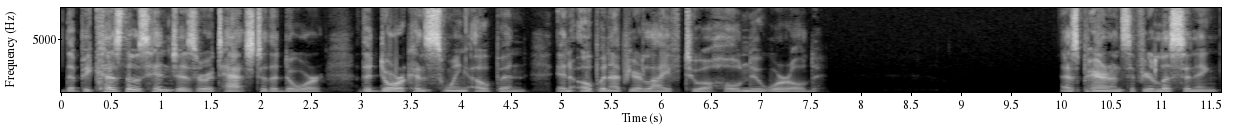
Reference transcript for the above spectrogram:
that because those hinges are attached to the door, the door can swing open and open up your life to a whole new world. As parents, if you're listening,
